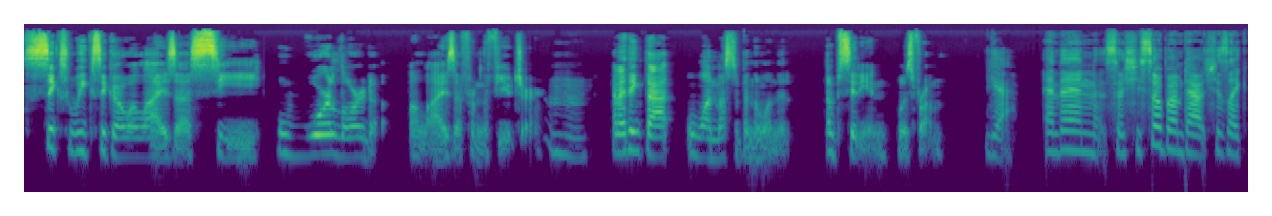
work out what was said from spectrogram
six weeks ago Eliza see Warlord Eliza from the future. Mhm. And I think that one must have been the one that Obsidian was from. Yeah. And then, so she's so bummed out. She's like,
